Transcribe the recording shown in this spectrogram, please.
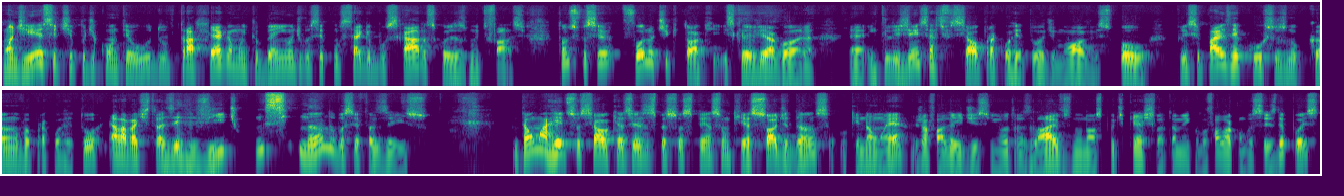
onde esse tipo de conteúdo trafega muito bem, onde você consegue buscar as coisas muito fácil. Então, se você for no TikTok escrever agora é, inteligência artificial para corretor de imóveis ou principais recursos no Canva para corretor, ela vai te trazer vídeo ensinando você a fazer isso. Então, uma rede social que às vezes as pessoas pensam que é só de dança, o que não é, já falei disso em outras lives, no nosso podcast lá também, que eu vou falar com vocês depois,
